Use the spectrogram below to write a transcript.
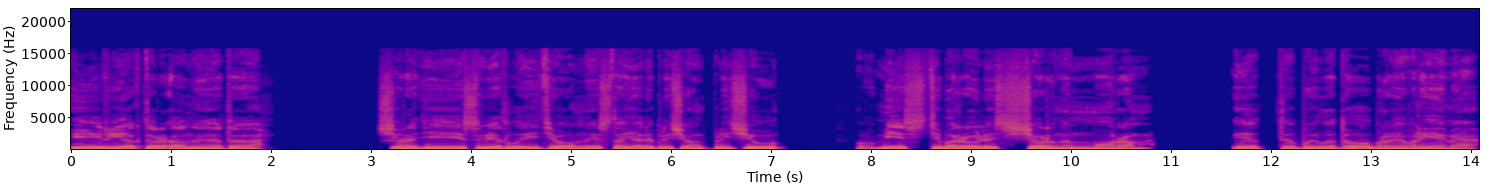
и ректор Анетта. Чародеи светлые и темные стояли плечом к плечу, вместе боролись с черным мором. Это было доброе время,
